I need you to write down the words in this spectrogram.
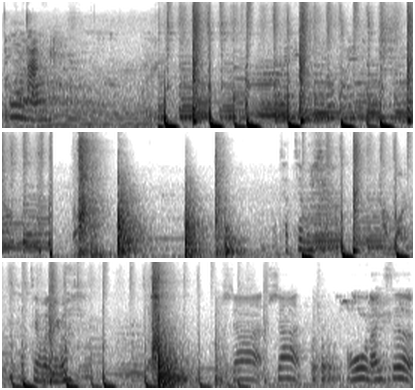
통당. 자체 멀리건. 자체 멀리건. 샷, 샷. 오 나이스.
